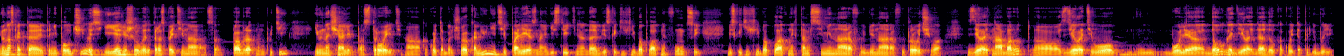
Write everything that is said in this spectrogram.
И у нас как-то это не получилось, и я решил в этот раз пойти на, по обратному пути и вначале построить а, какое-то большое комьюнити полезное действительно, да, без каких-либо платных функций, без каких-либо платных там семинаров, вебинаров и прочего. Сделать наоборот, а, сделать его более долго делать, да, до какой-то прибыли,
